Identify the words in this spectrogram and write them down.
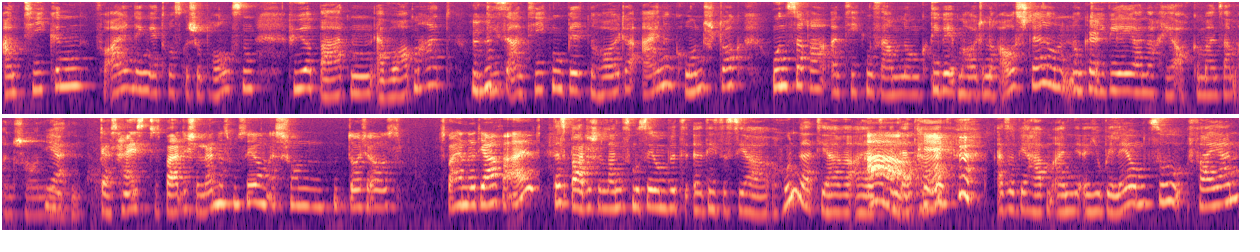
Antiken, vor allen Dingen etruskische Bronzen, für Baden erworben hat. Und mhm. diese Antiken bilden heute einen Grundstock unserer Antikensammlung, die wir eben heute noch ausstellen und, okay. die wir ja nachher auch gemeinsam anschauen ja. werden. Das heißt, das Badische Landesmuseum ist schon durchaus 200 Jahre alt? Das Badische Landesmuseum wird äh, dieses Jahr 100 Jahre alt, ah, in der okay. Tat. Also wir haben ein Jubiläum zu feiern.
